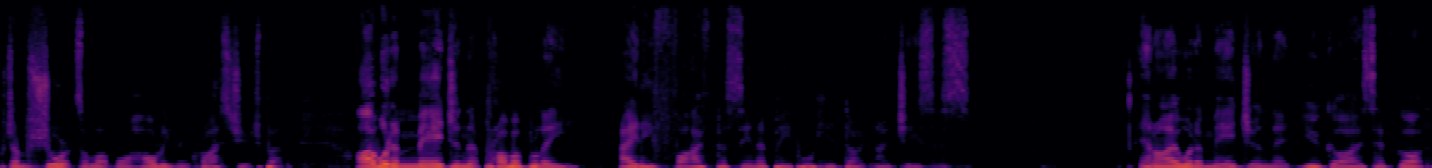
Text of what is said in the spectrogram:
which I'm sure it's a lot more holy than Christchurch, but I would imagine that probably 85% of people here don't know Jesus. And I would imagine that you guys have got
